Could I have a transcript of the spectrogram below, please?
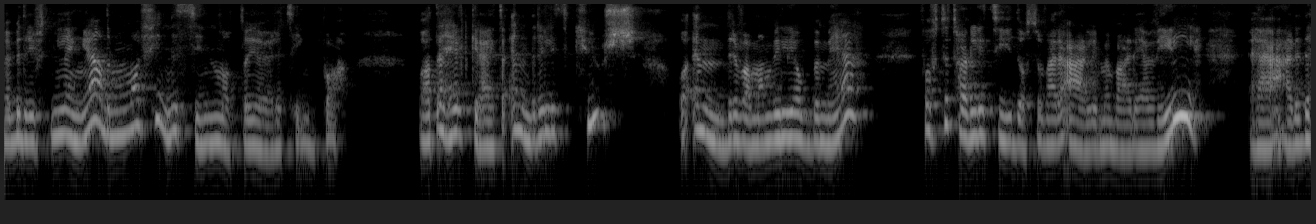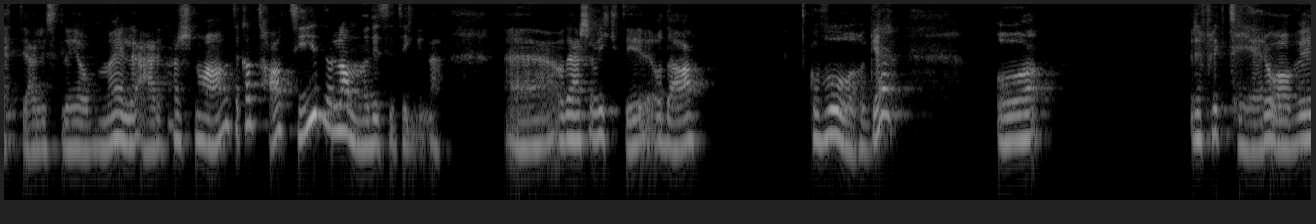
med bedriften lenge, og da må man finne sin måte å gjøre ting på. Og at det er helt greit å endre litt kurs, og endre hva man vil jobbe med. For ofte tar det litt tid også å være ærlig med hva det er jeg vil. Eh, er det dette jeg har lyst til å jobbe med, eller er det kanskje noe annet? Det kan ta tid å lande disse tingene. Eh, og det er så viktig å da å våge å reflektere over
